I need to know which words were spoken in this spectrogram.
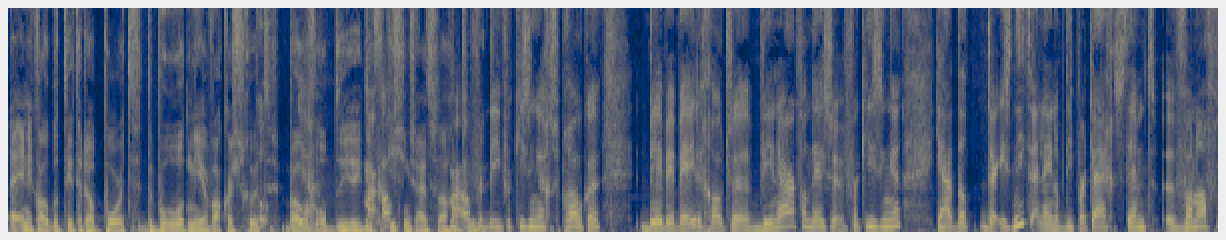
Uh, en ik hoop dat dit rapport de boel wat meer wakker schudt. bovenop de, die verkiezingsuitslag. maar over die verkiezingen gesproken. BBB, de grote winnaar van deze verkiezingen. Ja, dat, er is niet alleen op die partij gestemd vanaf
